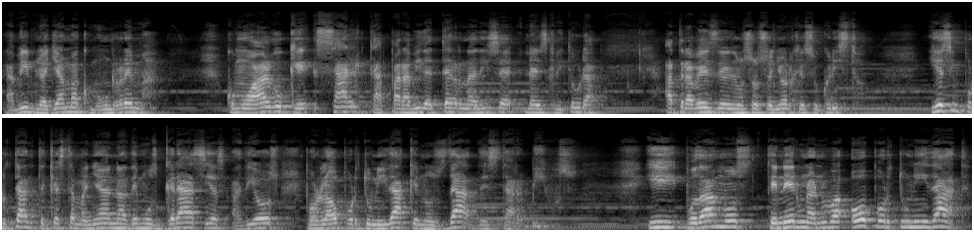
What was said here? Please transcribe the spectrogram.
la Biblia llama como un rema, como algo que salta para vida eterna, dice la Escritura a través de nuestro Señor Jesucristo. Y es importante que esta mañana demos gracias a Dios por la oportunidad que nos da de estar vivos. Y podamos tener una nueva oportunidad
